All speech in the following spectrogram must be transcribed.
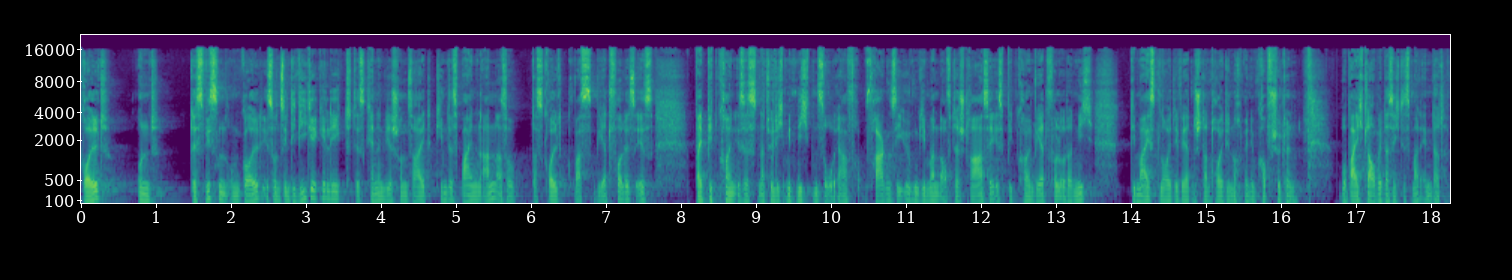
Gold und das Wissen um Gold ist uns in die Wiege gelegt. Das kennen wir schon seit Kindesbeinen an. Also das Gold, was Wertvolles ist. Bei Bitcoin ist es natürlich mitnichten so. Ja. Fragen Sie irgendjemanden auf der Straße, ist Bitcoin wertvoll oder nicht? Die meisten Leute werden Stand heute noch mit dem Kopf schütteln. Wobei ich glaube, dass sich das mal ändert.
